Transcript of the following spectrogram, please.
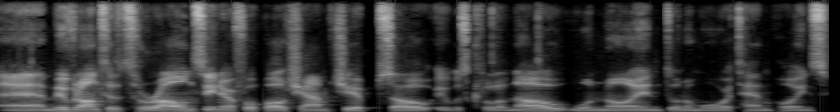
Um, moving on to the Tyrone Senior Football Championship. So it was Clonoe 1 9, Donaghmore 10 points,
